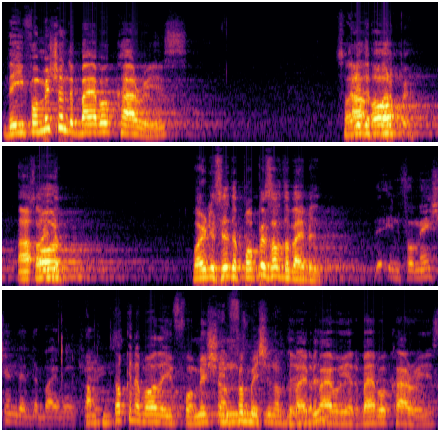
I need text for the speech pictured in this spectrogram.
the information the Bible carries sorry, are the all- purpose. are uh, Sorry, all- the, why did you say the purpose of the Bible? The information that the Bible carries. I'm talking about the information, Information of the Bible? The Bible, yeah, the Bible carries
